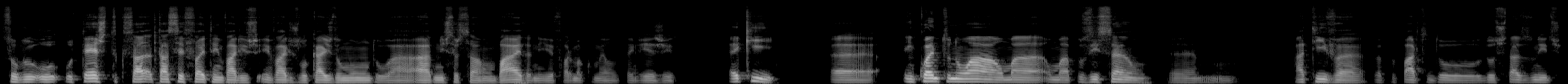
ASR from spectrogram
sobre o, o teste que está a ser feito em vários, em vários locais do mundo à, à administração Biden e a forma como ele tem reagido. Aqui, ah, enquanto não há uma, uma posição um, ativa por parte do, dos Estados Unidos,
